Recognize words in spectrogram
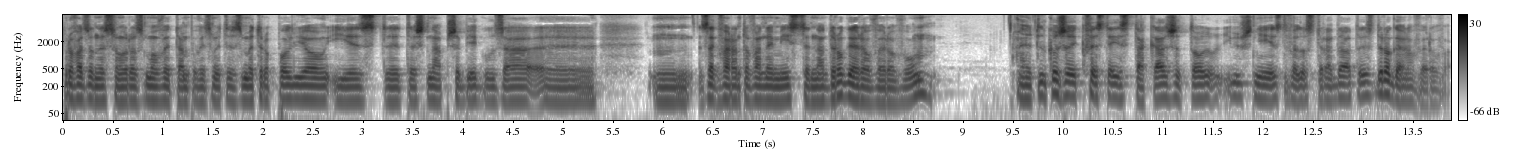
Prowadzone są rozmowy tam powiedzmy też z metropolią i jest też na przebiegu za, zagwarantowane miejsce na drogę rowerową tylko, że kwestia jest taka, że to już nie jest welostrada, a to jest droga rowerowa.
